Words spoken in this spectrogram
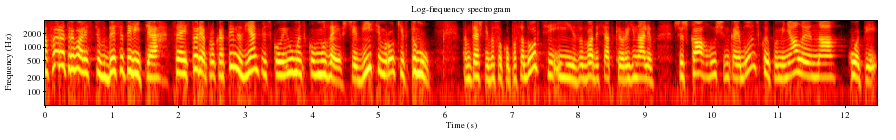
афера тривалістю в десятиліття. Це історія про картини з Ямпільського і Уманського музеїв ще вісім років тому. Тамтешні високопосадовці і зо два десятки оригіналів Шишка, Глущенка, Яблонської поміняли на копії.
